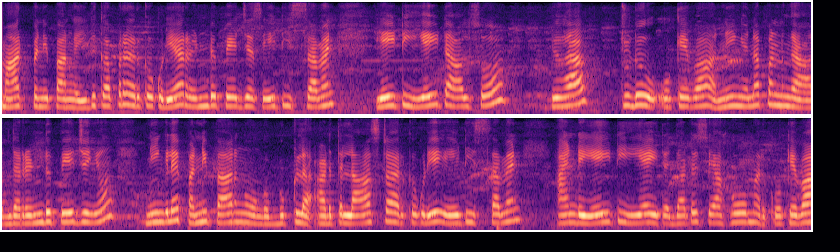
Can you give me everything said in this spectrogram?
மார்க் பண்ணி பாருங்கள் இதுக்கப்புறம் இருக்கக்கூடிய ரெண்டு pages eighty seven eighty eight also you have to do ஓகேவா நீங்கள் என்ன பண்ணுங்கள் அந்த ரெண்டு பேஜையும் நீங்களே பண்ணி பாருங்கள் உங்கள் புக்கில் அடுத்து லாஸ்ட்டாக இருக்கக்கூடிய eighty seven and eighty eight that is a home work ஓகேவா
